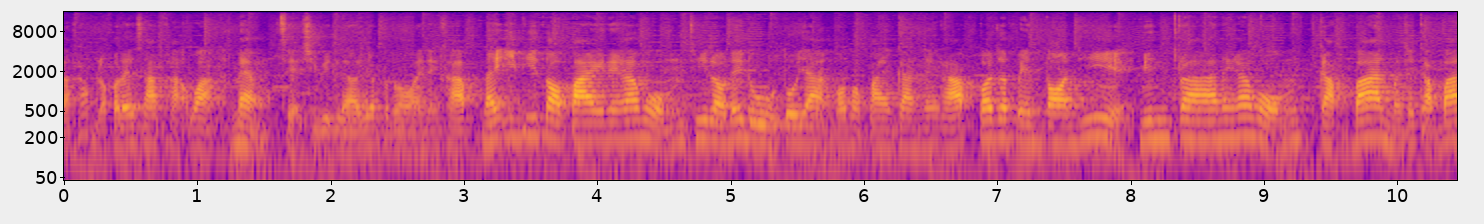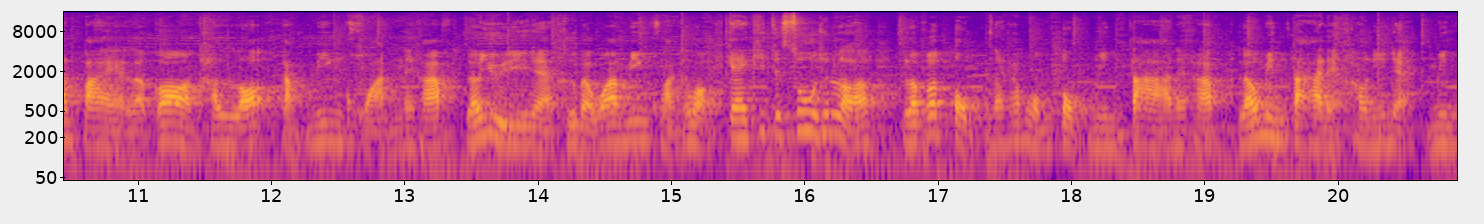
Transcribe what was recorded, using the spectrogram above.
นะครับแล้วก็ได้ทราบข่าวว่าแหม่มเสียชีวิตแล้วเรียบร้อยนะครับใน EP ต่อไปนะครับผมที่เราได้ดูตัวอย่างตอนต่อไปกันนะครับก็จะเป็นตอนที่มินตรานะครับผมกลับบ้านเหมือนจะกลับบ้านไป แล้วก็ทะเลาะกับมิ่งขวัญนะครับแล้วอยู่ดีเนี่ยคือแบบว่ามิ่งขวัญก็บอกแกคิดจะสู้ฉันเหรอ แล้วก็ตบนะครับผมตบมินตานะครับแล้วมินตาเนี่ยคราวนี้เนี่ยมิน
